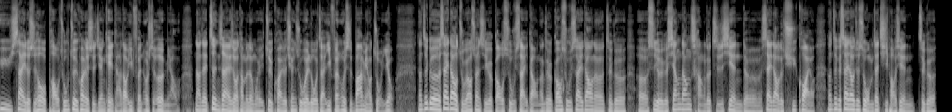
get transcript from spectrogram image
预赛的时候跑出最快的时间可以达到一分二十二秒，那在正赛的时候，他们认为最快的圈速会落在一分二十八秒左右。那这个赛道主要算是一个高速赛道，那这个高速赛道呢，这个呃是有一个相当长的直线的赛道的区块哦。那这个赛道就是我们在起跑线这个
